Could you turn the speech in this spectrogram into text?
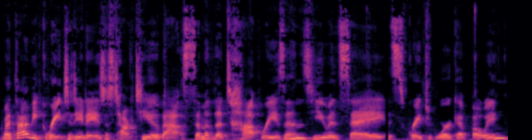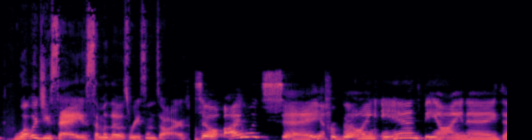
What I thought would be great to do today is just talk to you about some of the top reasons you would say it's great to work at Boeing. What would you say some of those reasons are? So I would say for Boeing and BINA that,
